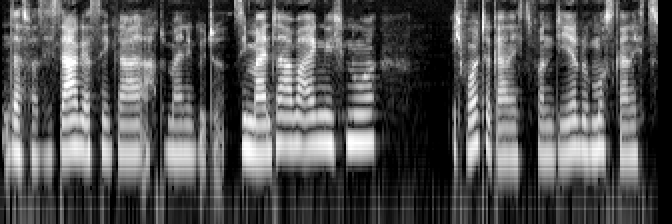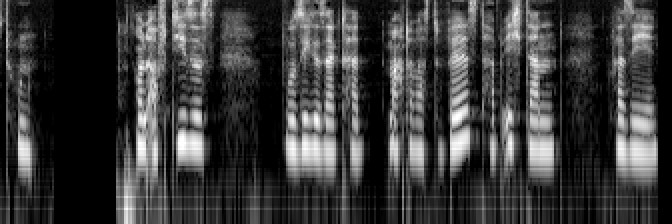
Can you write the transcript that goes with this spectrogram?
das, was ich sage, ist egal, ach du meine Güte. Sie meinte aber eigentlich nur, ich wollte gar nichts von dir, du musst gar nichts tun. Und auf dieses, wo sie gesagt hat, mach doch, was du willst, habe ich dann quasi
